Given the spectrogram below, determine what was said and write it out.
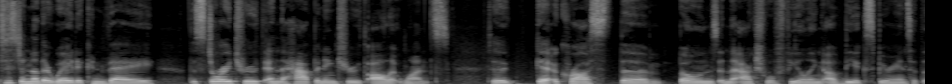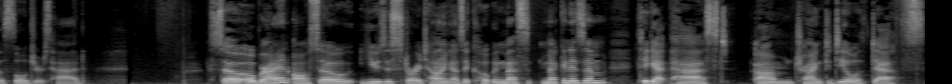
just another way to convey the story truth and the happening truth all at once to get across the bones and the actual feeling of the experience that the soldiers had. So, O'Brien also uses storytelling as a coping mes- mechanism to get past um, trying to deal with deaths.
